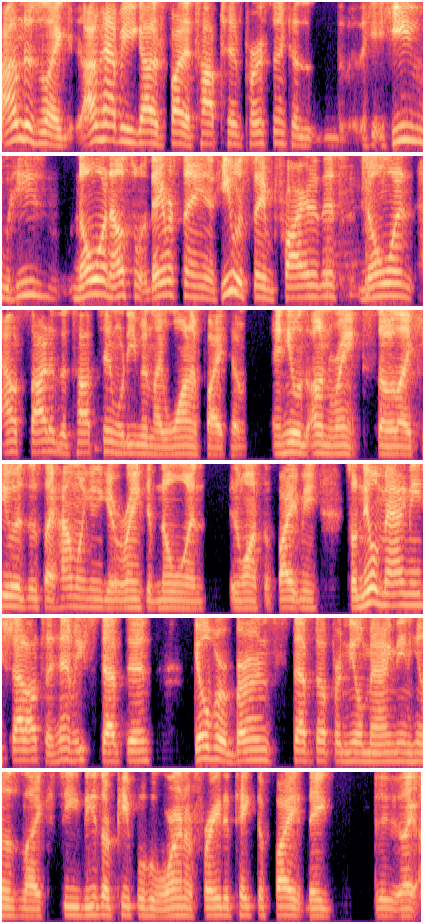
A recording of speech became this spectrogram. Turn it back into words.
I'm just like I'm happy he got to fight a top 10 person cuz he he's no one else they were saying he was saying prior to this no one outside of the top 10 would even like want to fight him and he was unranked. So like he was just like, how am I going to get ranked if no one wants to fight me? So Neil Magny, shout out to him. He stepped in. Gilbert Burns stepped up for Neil Magny, and he was like, "See, these are people who weren't afraid to take the fight. They, they like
